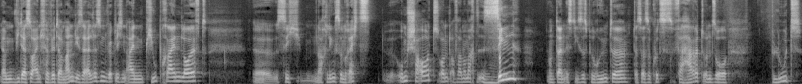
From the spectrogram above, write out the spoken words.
Ähm, wie da so ein verwirrter Mann, dieser Allison, wirklich in einen Cube reinläuft, äh, sich nach links und rechts äh, umschaut und auf einmal macht Sing. Und dann ist dieses berühmte, das also kurz verharrt und so Blut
